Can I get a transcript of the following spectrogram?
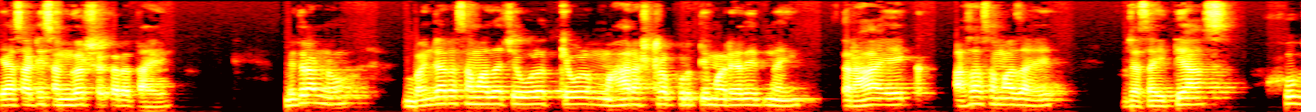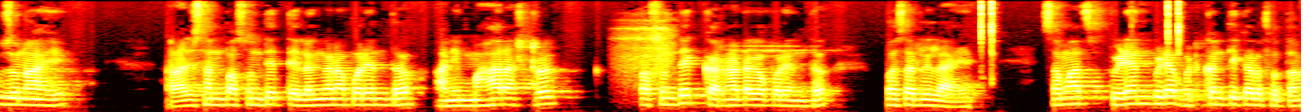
यासाठी संघर्ष करत आहे. मित्रांनो बंजारा समाजाची ओळख केवळ महाराष्ट्रापुरती मर्यादित नाही तर हा एक असा समाज आहे ज्याचा इतिहास खूप जुना आहे. राजस्थानपासून ते तेलंगणापर्यंत आणि महाराष्ट्रपासून ते कर्नाटकापर्यंत पसरलेला आहे. समाज पिढ्यानपिढ्या भटकंती करत होता.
